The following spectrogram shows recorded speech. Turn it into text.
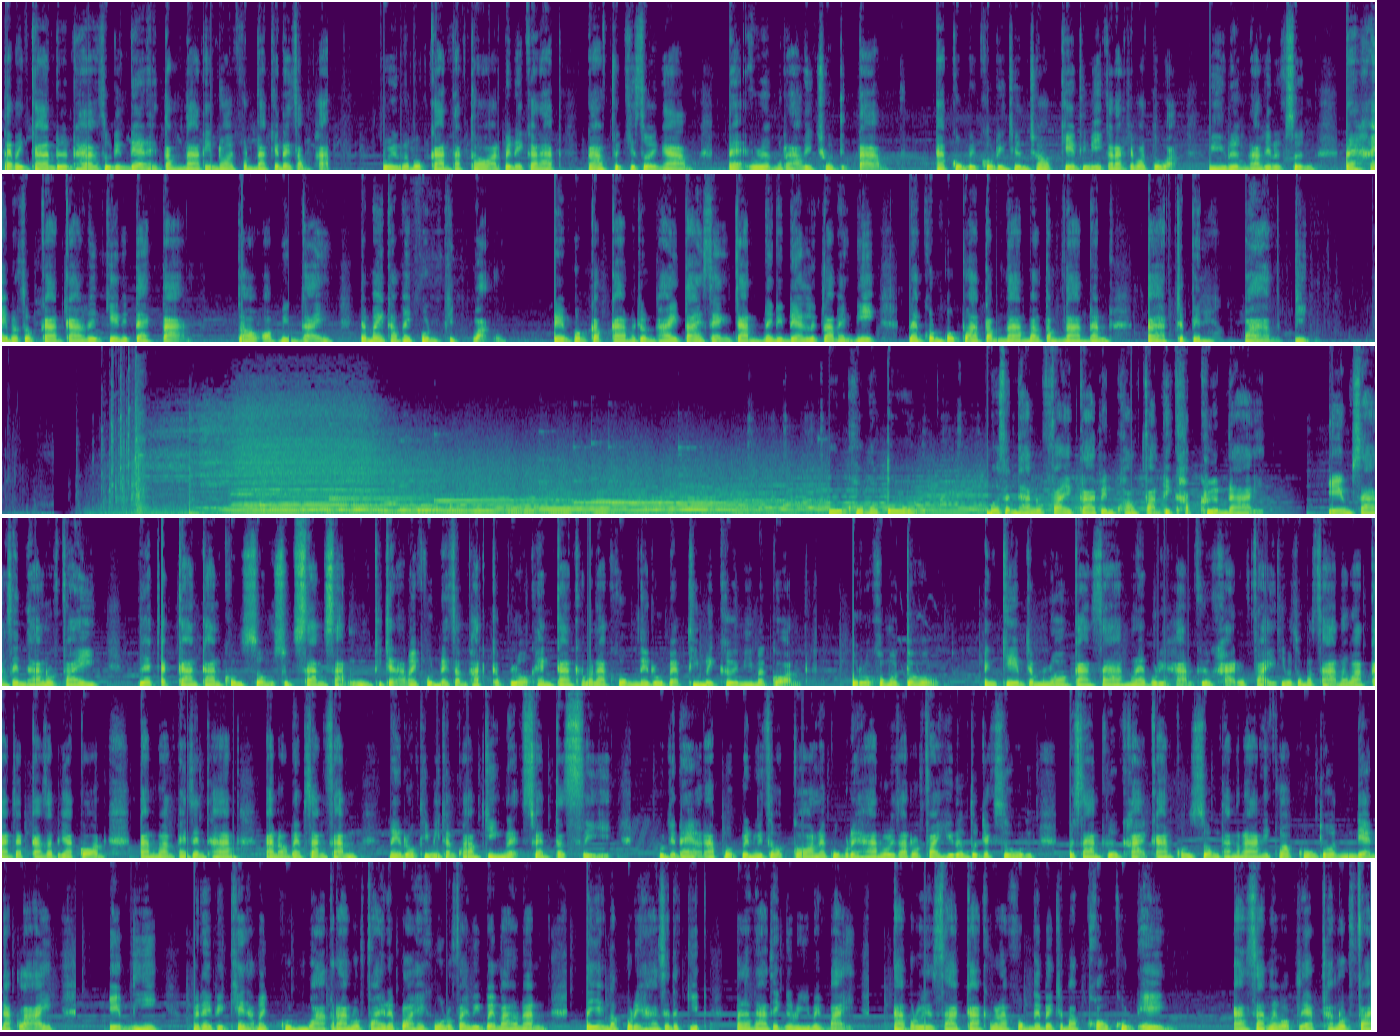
แต่เป็นการเดินทางสู่ดินแดนแห่งตำนานที่น้อยคนนักจะได้สัมผัสด้วยระบบการถักทออันเป็นเอกลักษณ์กราฟิกที่สวยงาม และเรื่องราวที่ชวนติดตาม หากคุณเป็นคนที่ชื่นชอบเกมที่มีเอกลักษณ์เฉพาะตัว มีเรื่องราวที่ลึกซึ้ง และให้ประสบการณ์การเล่นเกมที่แตกต่าง Soul of Midnight จะไม่ทำให้คุณผิดหวังเตรียมพบกับการผจญภัยใต้แสงจันทร์ในดินแดนลึกลับแห่งนี้ และค้นพบว่าตำนานบางตำนานนั้นอาจจะเป็นความจริง โลโคโมโตเมื่อเส้นทางรถไฟกลายเป็นความฝันที่ขับเคลื่อนได้ เกมสร้างเส้นทางรถไฟ และจัดการการขนส่งสุดสร้างสรรค์ที่จะทำให้คุณได้สัมผัสกับโลกแห่งการคมนาคมในรูปแบบที่ไม่เคยมีมาก่อนโลโคโมโตเป็นเกมจำลองการสร้างและบริหารเครือข่ายรถไฟที่ผสมผสานระหว่างการจัดการทรัพยากร การวางแผนเส้นทาง การออกแบบสร้างสรรค์ ในโลกที่มีทั้งความจริงและแฟนตาซี คุณจะได้รับบทเป็นวิศวกรและผู้บริหารบริษัทรถไฟที่เริ่มต้นจากศูนย์เพื่อสร้างเครือข่ายการขนส่งทางรางที่ครอบคลุมทั่วดินแดนหลากหลาย เกมนี้ไม่ได้เพียงแค่ทำให้คุณวางรางรถไฟและปล่อยให้ขบวนรถไฟวิ่งไปมาเท่านั้น แต่ยังต้องบริหารเศรษฐกิจ พัฒนาเทคโนโลยีใหม่ๆสร้างประวัติศาสตร์การคมนาคมในแบบฉบับของคุณเอง การสร้างระบบแอบทางรถไฟ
